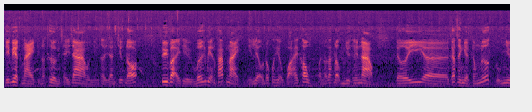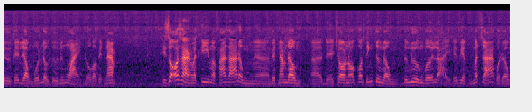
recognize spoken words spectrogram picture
cái việc này thì nó thường xảy ra vào những thời gian trước đó. Tuy vậy thì với cái biện pháp này thì liệu nó có hiệu quả hay không và nó tác động như thế nào tới ờ, các doanh nghiệp trong nước cũng như cái dòng vốn đầu tư nước ngoài đổ vào Việt Nam. Thì rõ ràng là khi mà phá giá đồng ờ, Việt Nam đồng ờ, để cho nó có tính tương đồng, tương đương với lại cái việc mất giá của đồng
